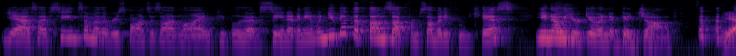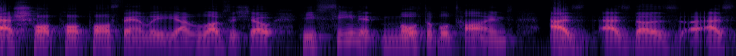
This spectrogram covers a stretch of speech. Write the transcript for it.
Yes, I've seen some of the responses online, people who have seen it. I mean, when you get the thumbs up from somebody from Kiss, you know you're doing a good job. yes, Paul, Paul, Paul Stanley uh, loves the show. He's seen it multiple times, as, as does uh, as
